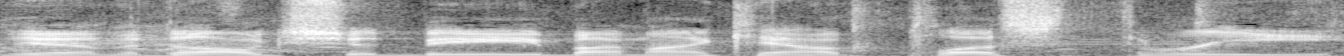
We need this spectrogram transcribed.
Yeah, the Dogs should be, by my count, plus three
